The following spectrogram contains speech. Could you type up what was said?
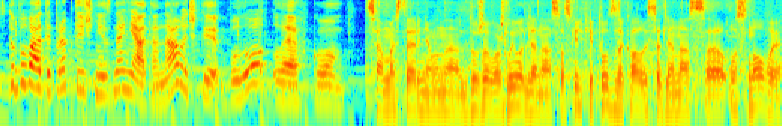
здобувати практичні знання та навички було легко. Ця майстерня вона дуже важлива для нас, оскільки тут заклалися для нас е, основи,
